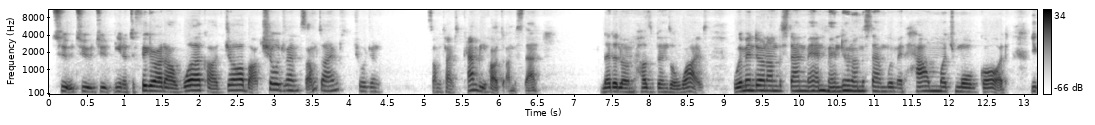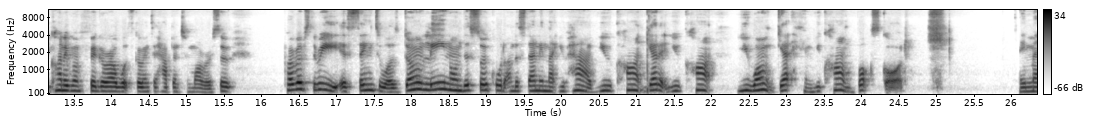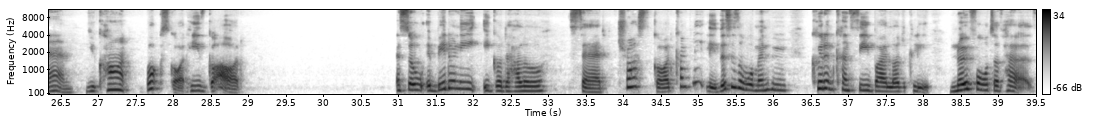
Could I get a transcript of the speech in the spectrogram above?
to to to you know to figure out our work, our job, our children. Sometimes children sometimes can be hard to understand, let alone husbands or wives. Women don't understand men, men don't understand women. How much more God? You can't even figure out what's going to happen tomorrow. So Proverbs 3 is saying to us, don't lean on this so-called understanding that you have. You can't get it. You can't, you won't get him. You can't box God. Amen. You can't box God. He's God. And so Ibidunni Ighodalo said, trust God completely. This is a woman who couldn't conceive biologically, no fault of hers,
